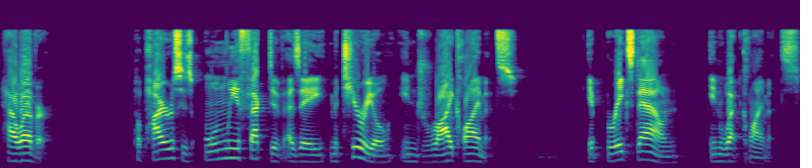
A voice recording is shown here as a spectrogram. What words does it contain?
However, papyrus is only effective as a material in dry climates. It breaks down in wet climates.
